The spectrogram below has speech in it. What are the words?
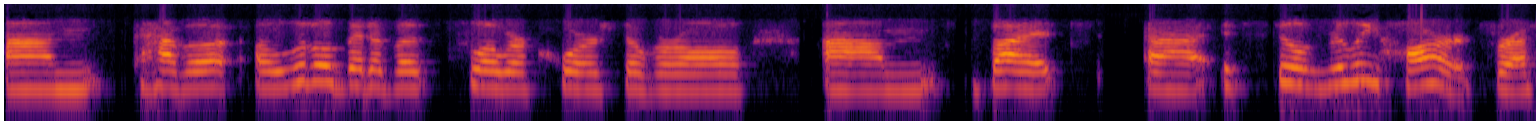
um, have a, a little bit of a slower course overall, um, but uh, it's still really hard for us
